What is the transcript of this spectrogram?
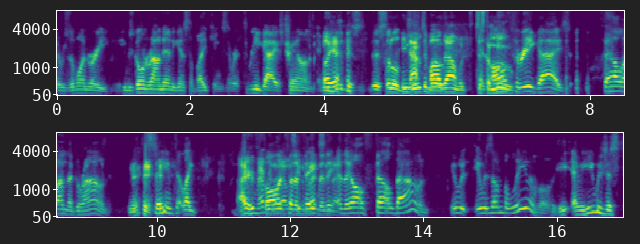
there was the one where he, he was going around in against the Vikings. There were three guys trailing him, and oh, he yeah. did this this little. he knocked them all down with just and a all three guys fell on the ground at the same time, like I remember falling for the mention and they, and they all fell down. It was it was unbelievable. He, I mean, he was just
